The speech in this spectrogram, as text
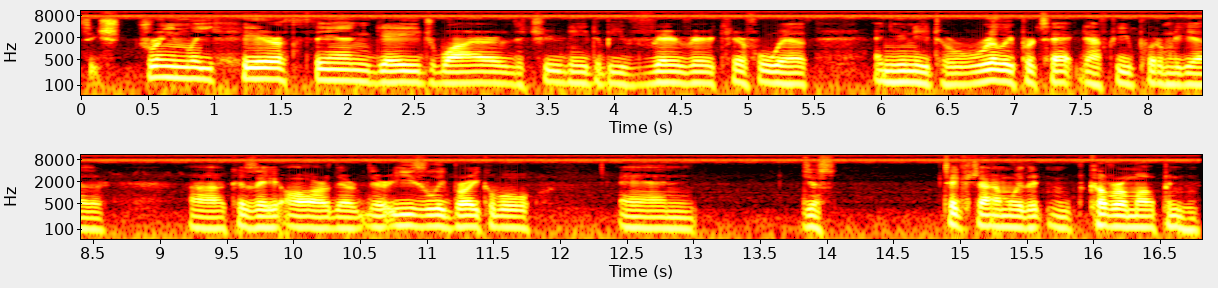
It's extremely hair thin gauge wire that you need to be very, very careful with and you need to really protect after you put them together because uh, they are, they're, they're easily breakable and just take your time with it and cover them up and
